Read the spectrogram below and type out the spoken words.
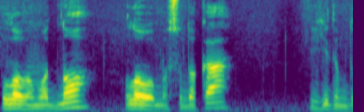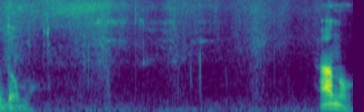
Ловимо дно, ловимо судака і їдемо додому. А ну,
